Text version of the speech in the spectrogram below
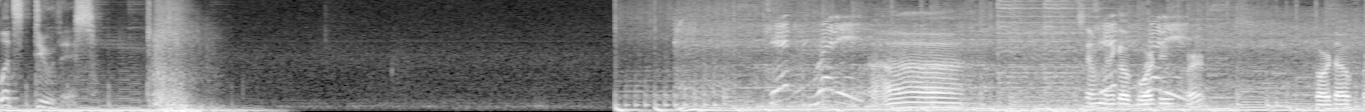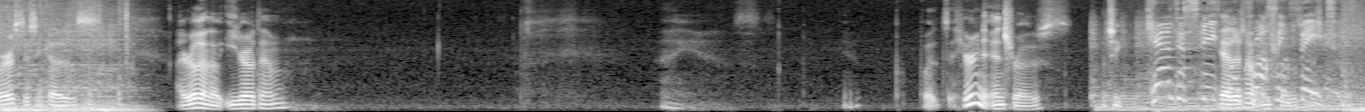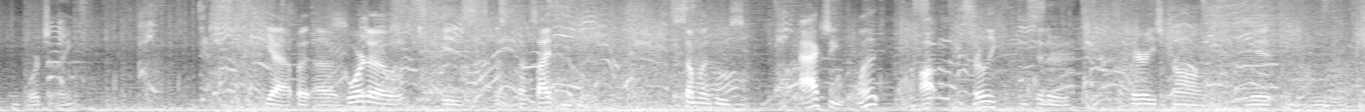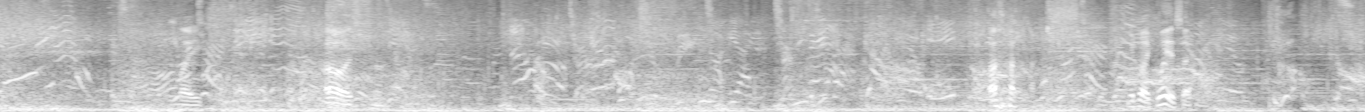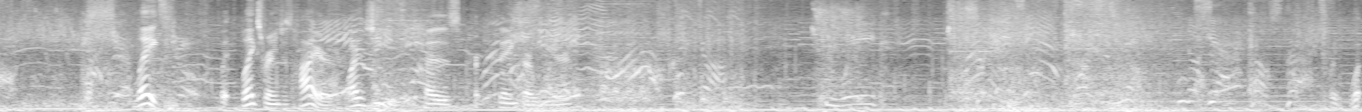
Let's do this. Get ready! Uh, I say I'm gonna go Gordeau first. Gordeau first, just because I really don't know either of them. But hearing the intros, actually, Can't escape yeah, there's no intros, fate. unfortunately. Yeah, but uh, Gordeau is, is aside from someone who's actually one uh, really considered very strong with. Like oh it's. They'd be like wait a second. Blake Blake's range is higher. Why didn't she? Use it because her things are weird. Wait what?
